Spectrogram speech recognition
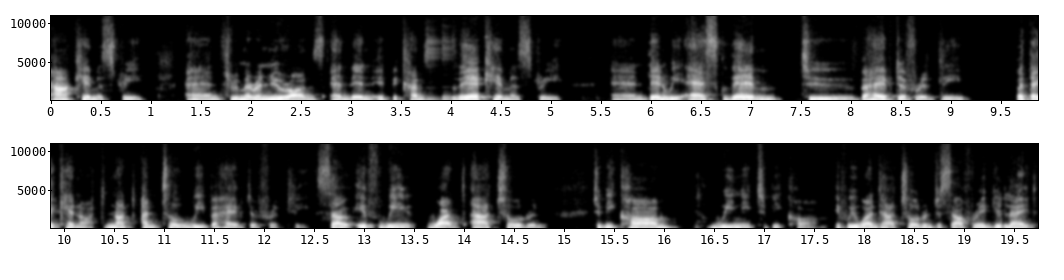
our chemistry and through mirror neurons, and then it becomes their chemistry. And then we ask them to behave differently, but they cannot, not until we behave differently. So if we want our children to be calm, we need to be calm. If we want our children to self regulate,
